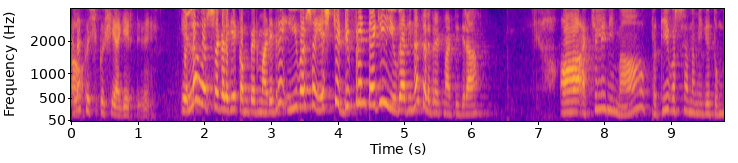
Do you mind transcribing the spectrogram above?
ಎಲ್ಲ ಖುಷಿ ಖುಷಿಯಾಗಿರ್ತೀವಿ ಎಲ್ಲ ವರ್ಷಗಳಿಗೆ ಕಂಪೇರ್ ಮಾಡಿದರೆ ಈ ವರ್ಷ ಎಷ್ಟು ಡಿಫ್ರೆಂಟಾಗಿ ಯುಗಾದಿನ ಸೆಲೆಬ್ರೇಟ್ ಮಾಡ್ತಿದ್ದೀರಾ? ಆ್ಯಕ್ಚುಲಿ ನಿಮ್ಮ ಪ್ರತಿ ವರ್ಷ ನಮಗೆ ತುಂಬ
